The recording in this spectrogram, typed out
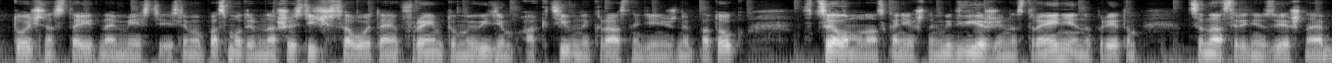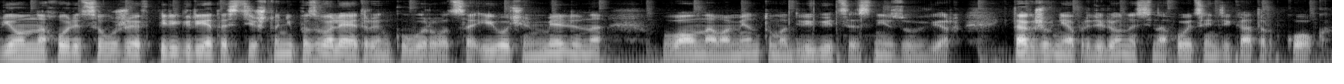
точно стоит на месте. Если мы посмотрим на 6-часовой таймфрейм, то мы видим активный красный денежный поток. В целом у нас, конечно, медвежье настроение, но при этом цена средневзвешенный объем находится уже в перегретости, что не позволяет рынку вырваться. И очень медленно волна моментума двигается снизу вверх. Также в неопределенности находится индикатор КОК.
